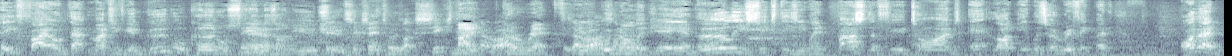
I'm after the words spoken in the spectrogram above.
He failed that much. If you Google Colonel Sanders Yeah. on He didn't YouTube, succeed till he was like 60, Mate, is that right? correct. Is that right? good Something- knowledge. Yeah, yeah. Early sixties, he went bust a few times. Like it was horrific. But I've had,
